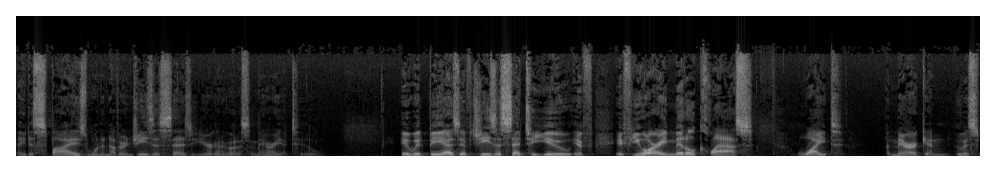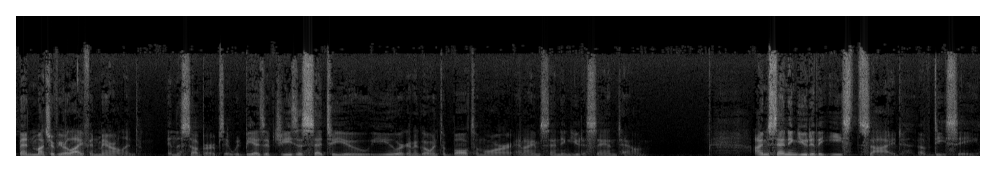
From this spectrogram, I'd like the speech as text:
They despised one another. And Jesus says, You're going to go to Samaria too. It would be as if Jesus said to you, if, if you are a middle class white American who has spent much of your life in Maryland, in the suburbs. It would be as if Jesus said to you, You are going to go into Baltimore, and I am sending you to Sandtown. I'm sending you to the east side of D.C.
